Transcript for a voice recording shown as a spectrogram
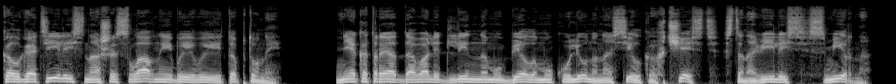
колготились наши славные боевые топтуны. Некоторые отдавали длинному белому кулю на носилках честь, становились смирно,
